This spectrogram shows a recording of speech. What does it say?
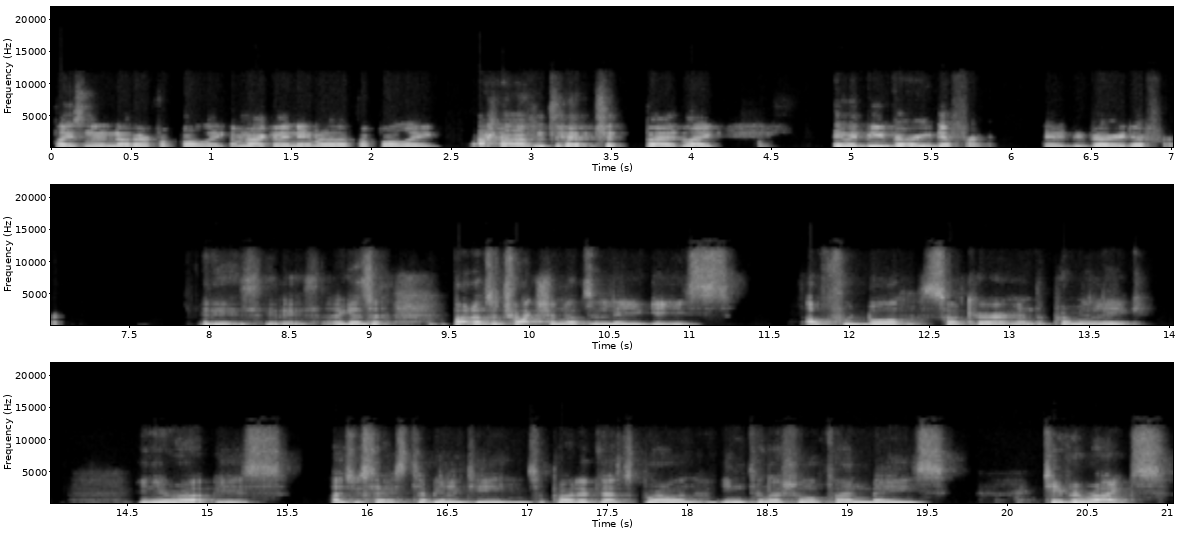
plays in another football league. I'm not going to name another football league, um, to, to, but like it would be very different. It would be very different. It is. It is. I guess part of the traction of the league is of football, soccer, and the Premier League in Europe is, as you say, stability. It's a product that's grown, international fan base, TV rights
